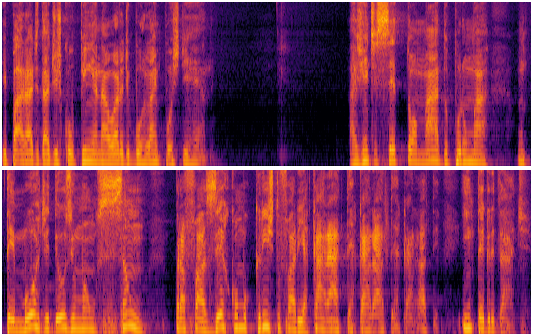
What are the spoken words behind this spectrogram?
E parar de dar desculpinha na hora de burlar imposto de renda a gente ser tomado por uma, um temor de Deus e uma unção para fazer como Cristo faria: caráter, caráter, caráter, integridade.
